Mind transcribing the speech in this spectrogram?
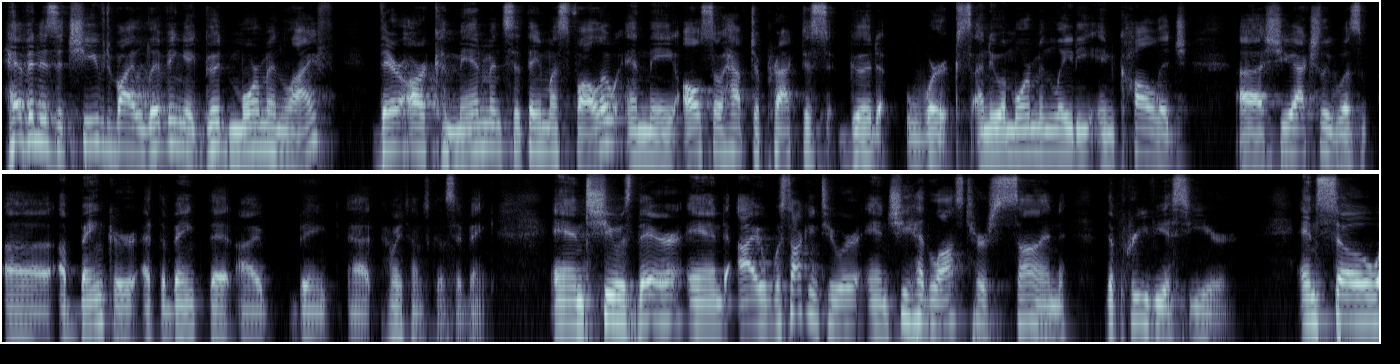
heaven is achieved by living a good Mormon life. There are commandments that they must follow, and they also have to practice good works. I knew a Mormon lady in college. Uh, she actually was uh, a banker at the bank that I banked at. How many times can I say bank? And she was there, and I was talking to her, and she had lost her son the previous year. And so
